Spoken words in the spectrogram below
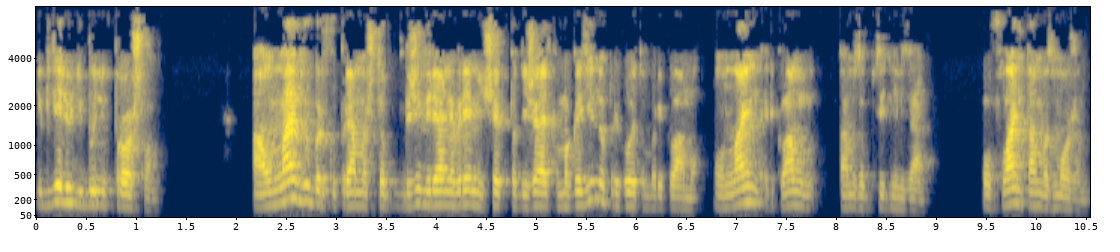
и где люди были в прошлом. А онлайн выборку прямо, что в режиме реального времени человек подъезжает к магазину, приходит ему рекламу. Онлайн рекламу там запустить нельзя. Офлайн там возможен.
